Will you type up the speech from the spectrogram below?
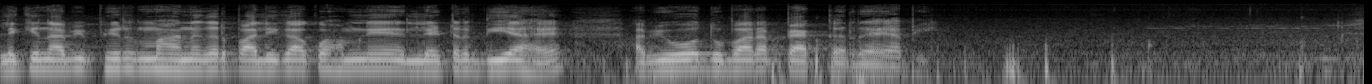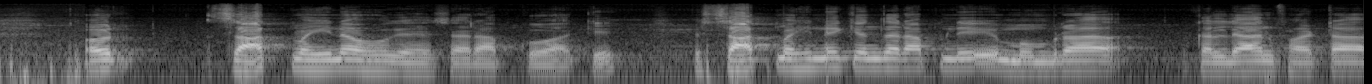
लेकिन अभी फिर महानगर पालिका को हमने लेटर दिया है अभी वो दोबारा पैक कर रहे हैं अभी। और सात महीना हो गया है सर आपको आके। सात महीने के अंदर आपने मुमरा कल्याण फाटा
